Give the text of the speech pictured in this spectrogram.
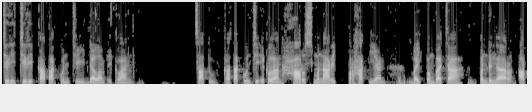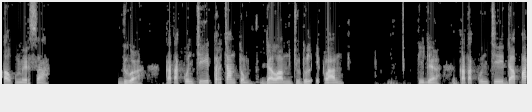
Ciri-ciri kata kunci dalam iklan 1. Kata kunci iklan harus menarik perhatian baik pembaca, pendengar, atau pemirsa. 2. Kata kunci tercantum dalam judul iklan. 3. Kata kunci dapat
